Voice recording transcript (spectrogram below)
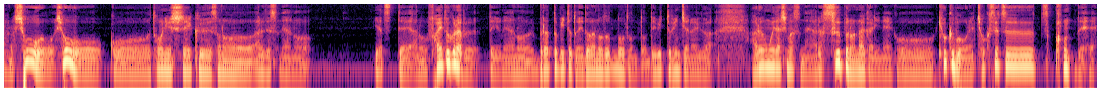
あの、ショーを、ショーを、こう、投入していく、その、あれですね、あの、やつって、あの、ファイトクラブっていうね、あの、ブラッド・ピットとエドワード・ノートンとデビッド・フィンチャーの映画、あれを思い出しますね。あれはスープの中にね、こう、局部をね、直接突っ込んで、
